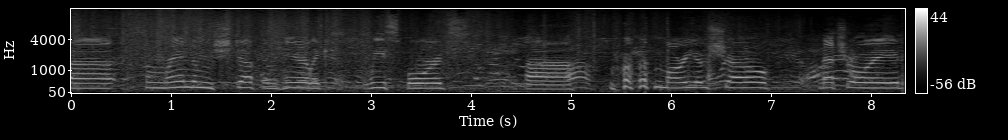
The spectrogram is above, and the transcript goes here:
uh, some random stuff in here like Wii Sports, uh, Mario Show, Metroid,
